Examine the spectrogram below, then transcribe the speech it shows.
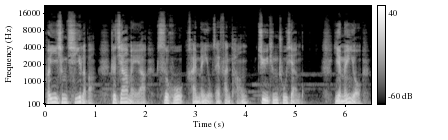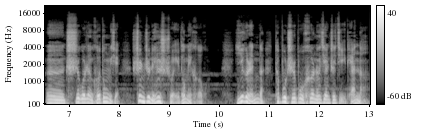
快一星期了吧？这佳美啊，似乎还没有在饭堂聚厅出现过，也没有嗯吃过任何东西，甚至连水都没喝过。一个人的她不吃不喝能坚持几天呢？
